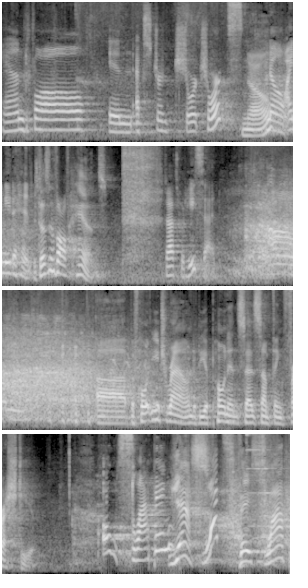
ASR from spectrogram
handball in extra short shorts? No. No, I need a hint. It does involve hands. That's what he said. Uh, before each round, the opponent says something fresh to you. Oh, slapping? Yes. What? They slap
